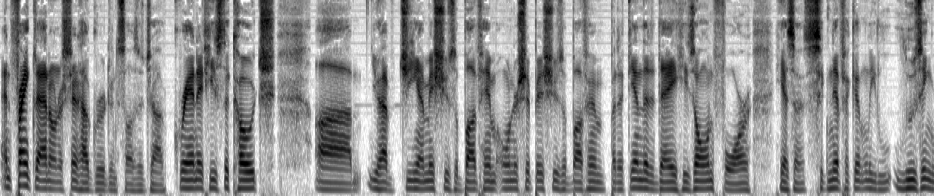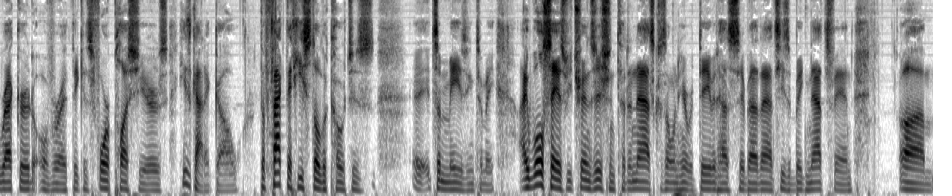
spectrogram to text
And frankly, I don't understand how Gruden still has a job. Granted, he's the coach. Um, you have GM issues above him, ownership issues above him. But at the end of the day, he's 0 4. He has a significantly losing record over, I think, his four plus years. He's got to go. The fact that he's still the coach is. It's amazing to me. I will say, as we transition to the Nats, because I want to hear what David has to say about the Nats. He's a big Nats fan. Um,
